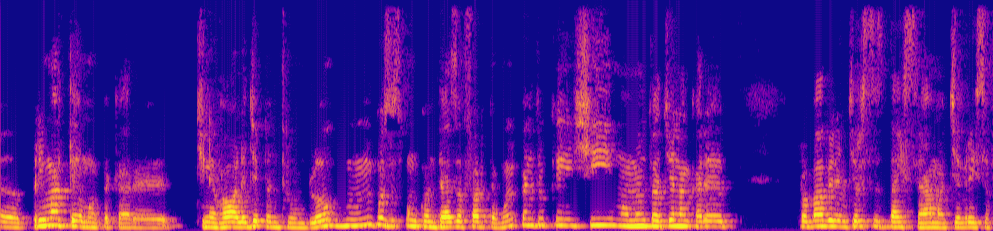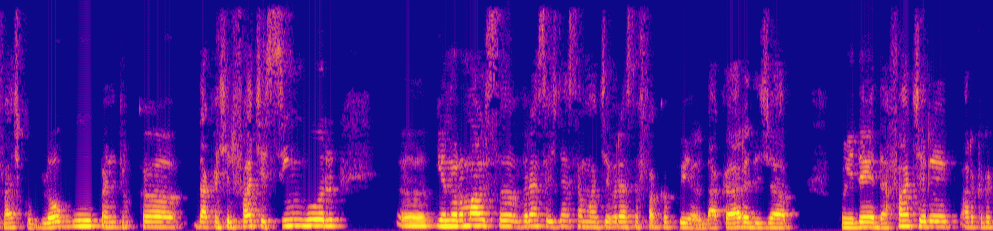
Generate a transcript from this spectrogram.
Uh, prima temă pe care cineva o alege pentru un blog, nu pot să spun contează foarte mult, pentru că e și momentul acela în care probabil încerci să-ți dai seama ce vrei să faci cu blogul, pentru că dacă și-l face singur, uh, e normal să vrea să-și dea seama ce vrea să facă cu el. Dacă are deja o idee de afacere, ar,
